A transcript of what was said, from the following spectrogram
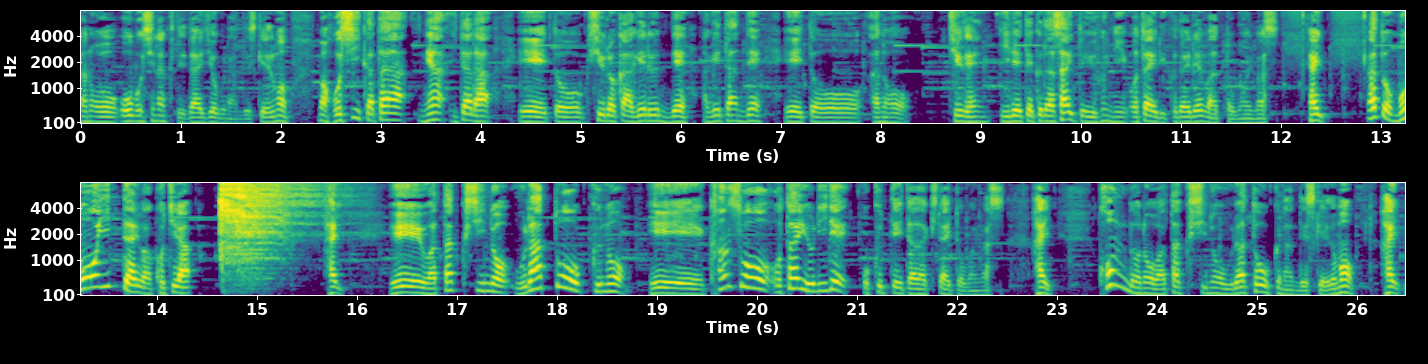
あの、応募しなくて大丈夫なんですけれども、まあ、欲しい方がいたら、えっ、ー、と、収録あげるんで、あげたんで、えっ、ー、と、あの、抽選入れてくださいというふうにお便りくれればと思います。はい。あともう一体はこちら。はい。えー、私の裏トークの、えー、感想をお便りで送っていただきたいと思います。はい。今度の私の裏トークなんですけれども、はい。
